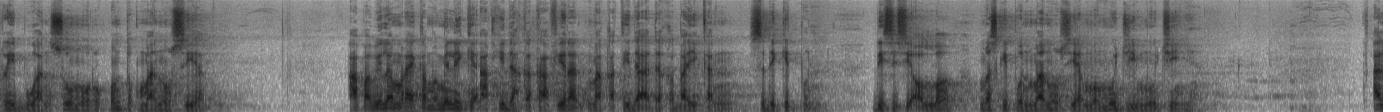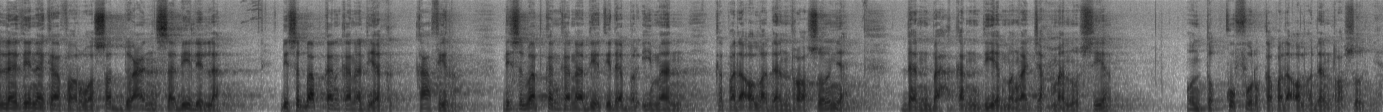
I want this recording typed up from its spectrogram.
ribuan sumur untuk manusia Apabila mereka memiliki akidah kekafiran, maka tidak ada kebaikan sedikit pun di sisi Allah meskipun manusia memuji-mujinya. Alladzina kafar wa saddu an sabilillah disebabkan karena dia kafir, disebabkan karena dia tidak beriman kepada Allah dan Rasulnya dan bahkan dia mengajak manusia untuk kufur kepada Allah dan Rasulnya.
